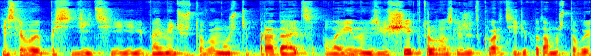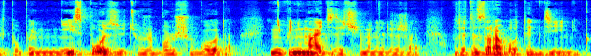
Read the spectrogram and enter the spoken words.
если вы посидите и поймете, что вы можете продать половину из вещей, которые у вас лежит в квартире, потому что вы их тупо не используете уже больше года и не понимаете, зачем они лежат, вот это заработать денег.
